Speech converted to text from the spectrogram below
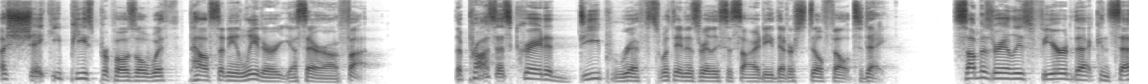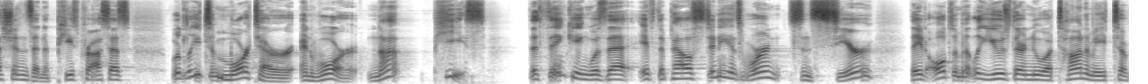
a shaky peace proposal with Palestinian leader Yasser Arafat. The process created deep rifts within Israeli society that are still felt today. Some Israelis feared that concessions and a peace process would lead to more terror and war, not peace. The thinking was that if the Palestinians weren't sincere, they'd ultimately use their new autonomy to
